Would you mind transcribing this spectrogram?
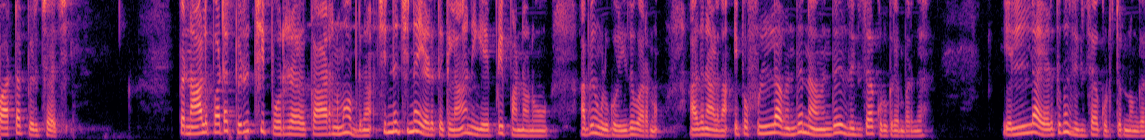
பாட்டாக பிரித்தாச்சு இப்போ நாலு பாட்டாக பிரித்து போடுற காரணமும் அப்படி தான் சின்ன சின்ன இடத்துக்கெலாம் நீங்கள் எப்படி பண்ணணும்? அப்படி உங்களுக்கு ஒரு இது வரணும். அதனால தான் இப்போ ஃபுல்லாக வந்து நான் வந்து ஜிக்ஸாக கொடுக்குறேன் பாருங்கள் எல்லா இடத்துக்கும் ஜிக்ஸாக கொடுத்துடணுங்க.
